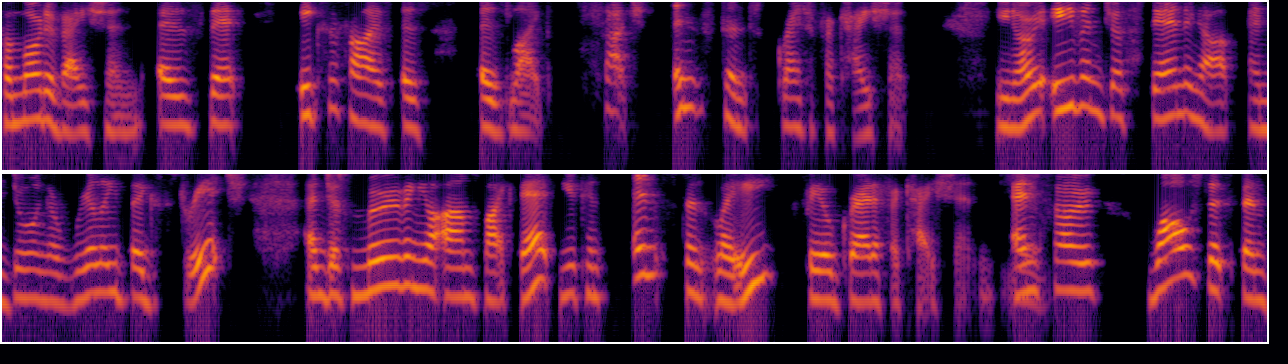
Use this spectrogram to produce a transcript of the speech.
for motivation is that exercise is is like such instant gratification. You know, even just standing up and doing a really big stretch and just moving your arms like that, you can instantly feel gratification. Yeah. And so whilst it's been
